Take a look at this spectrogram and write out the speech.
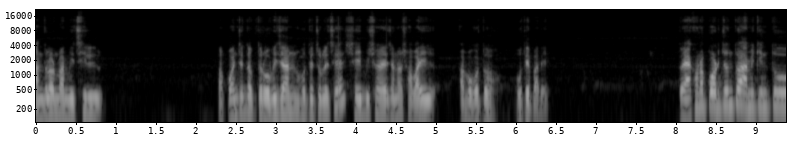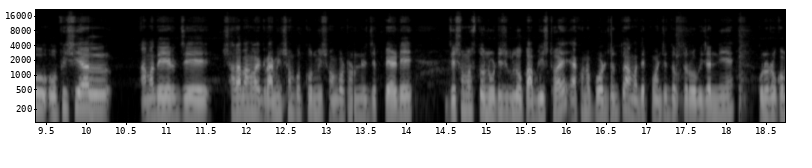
আন্দোলন বা মিছিল বা পঞ্চায়েত দপ্তর অভিযান হতে চলেছে, সেই বিষয়ে যেন সবাই অবগত হতে পারে। তো এখনও পর্যন্ত আমি কিন্তু অফিসিয়াল আমাদের যে সারা বাংলা গ্রামীণ সম্পদ কর্মী সংগঠনের যে প্যাডে যে সমস্ত নোটিশগুলো পাবলিশড হয়, এখনও পর্যন্ত আমাদের পঞ্চায়েত দপ্তর অভিযান নিয়ে কোনো রকম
